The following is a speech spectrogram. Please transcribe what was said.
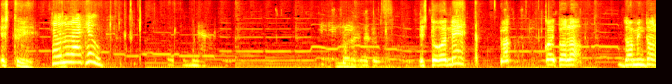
यस्तै। यस्तो गर्ने। टक्कै तल जमिन तल।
